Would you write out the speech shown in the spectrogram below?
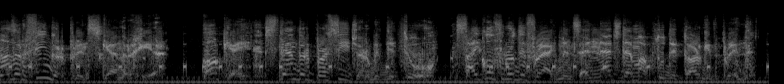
Another fingerprint scanner here. Okay, standard procedure with the tool. Cycle through the fragments and match them up to the target print.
